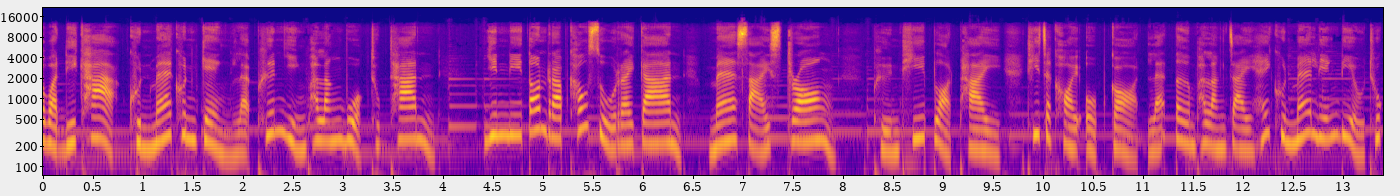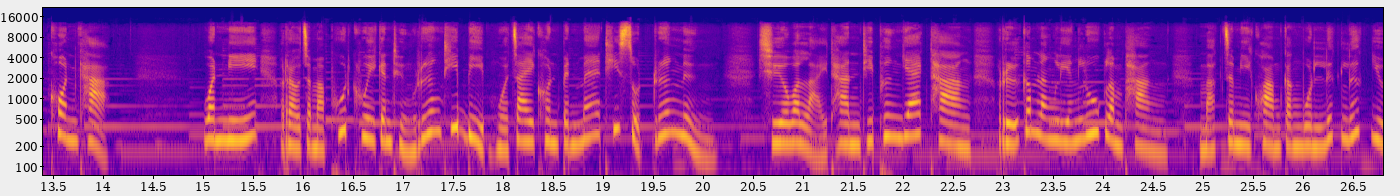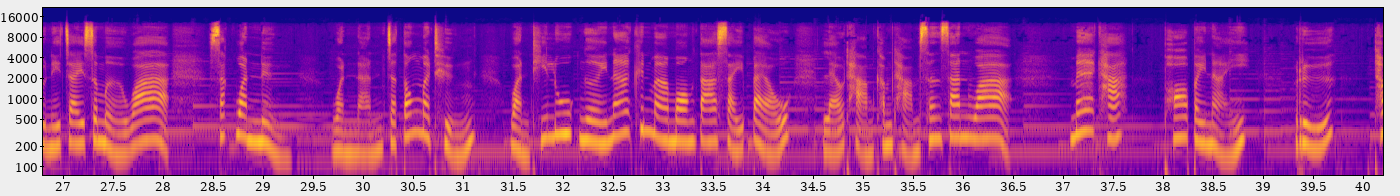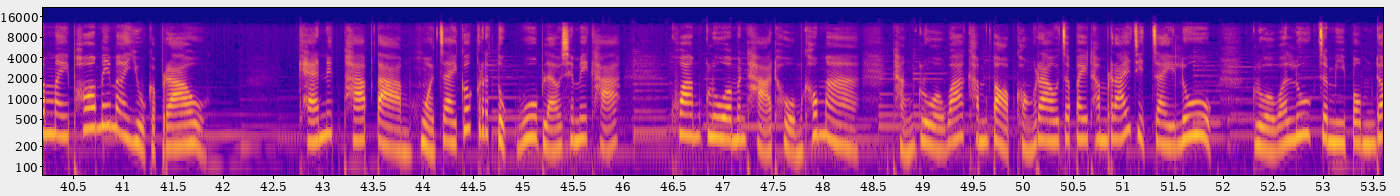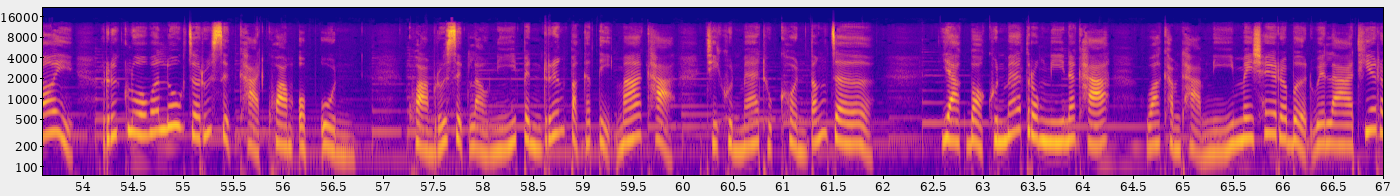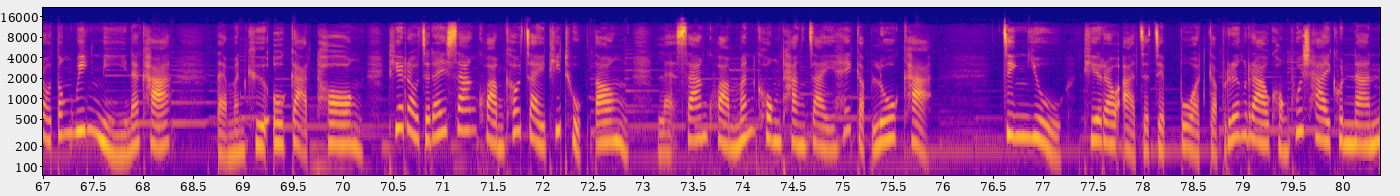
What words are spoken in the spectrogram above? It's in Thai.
สวัสดีค่ะ คุณแม่คุณเก่งและเพื่อนหญิงพลังบวกทุกท่าน ยินดีต้อนรับเข้าสู่รายการ แม่สายสตรอง พื้นที่ปลอดภัยที่จะคอยโอบกอด และเติมพลังใจให้คุณแม่เลี้ยงเดี่ยวทุกคนค่ะ วันนี้เราจะมาพูดคุยกันถึงเรื่องที่บีบหัวใจคนเป็นแม่ที่สุดเรื่องหนึ่ง เชื่อว่าหลายท่านที่เพิ่งแยกทาง หรือกำลังเลี้ยงลูกลำพัง มักจะมีความกังวลลึกๆอยู่ในใจเสมอว่า สักวันหนึ่ง วันนั้นจะต้องมาถึง วันที่ลูกเงยหน้าขึ้นมามองตาใสแป๋ว แล้วถามคำถามสั้นๆว่า แม่คะ พ่อไปไหน หรือทำไมพ่อไม่มาอยู่กับเรา แค่นึกภาพตามหัวใจก็กระตุกวูบแล้วใช่ไหมคะ ความกลัวมันถาโถมเข้ามา ทั้งกลัวว่าคำตอบของเราจะไปทำร้ายจิตใจลูก กลัวว่าลูกจะมีปมด้อย หรือกลัวว่าลูกจะรู้สึกขาดความอบอุ่น ความรู้สึกเหล่านี้เป็นเรื่องปกติมากค่ะ ที่คุณแม่ทุกคนต้องเจอ อยากบอกคุณแม่ตรงนี้นะคะ ว่าคำถามนี้ไม่ใช่ระเบิดเวลาที่เราต้องวิ่งหนีนะคะ แต่มันคือโอกาสทองที่เราจะได้สร้างความเข้าใจที่ถูกต้อง และสร้างความมั่นคงทางใจให้กับลูกค่ะ จริงอยู่ที่เราอาจจะเจ็บปวดกับเรื่องราวของผู้ชายคนนั้น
